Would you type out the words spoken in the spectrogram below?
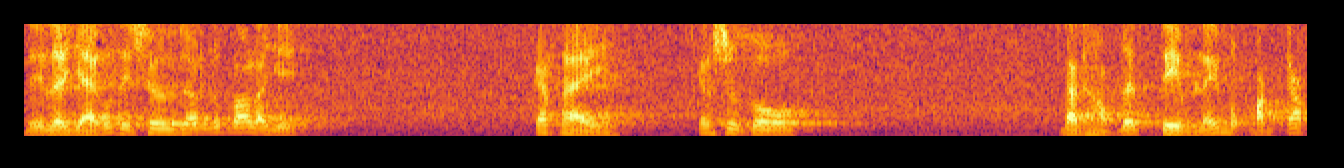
thì lời dạy của thầy sư đó lúc đó là gì? Các thầy các sư cô đang học để tìm lấy một bằng cấp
